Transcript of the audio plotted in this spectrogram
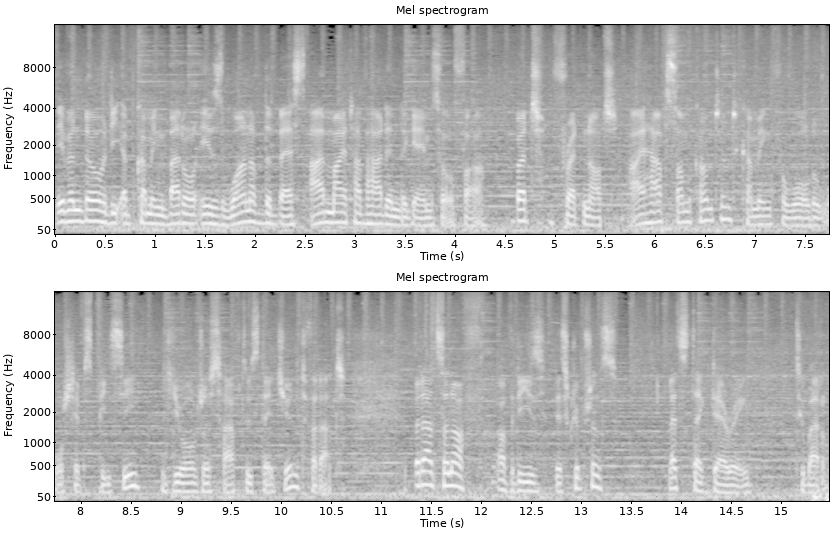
even though the upcoming battle is one of the best I might have had in the game so far. But fret not, I have some content coming for World of Warships PC, you'll just have to stay tuned for that. But that's enough of these descriptions, let's take Daring to battle.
